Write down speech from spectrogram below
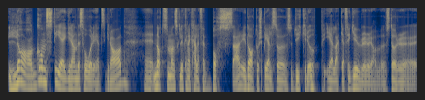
lagom stegrande svårighetsgrad. Eh, något som man skulle kunna kalla för bossar. I datorspel så, så dyker det upp elaka figurer av större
